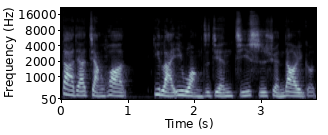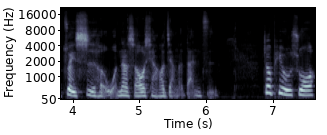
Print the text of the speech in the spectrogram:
大家讲话。一来一往之间，及时选到一个最适合我那时候想要讲的单字。就譬如说，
